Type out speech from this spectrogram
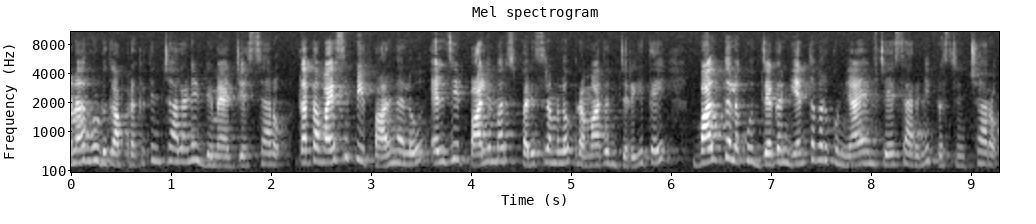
అనర్హుడిగా ప్రకటించాలని డిమాండ్ చేశారు. గత వైసీపీ పాలనలో ఎల్జీ పాలిమర్స్ పరిశ్రమలో ప్రమాదం జరిగితే బాధితులకు జగన్ ఎంతవరకు న్యాయం చేశారని ప్రశ్నించారు.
